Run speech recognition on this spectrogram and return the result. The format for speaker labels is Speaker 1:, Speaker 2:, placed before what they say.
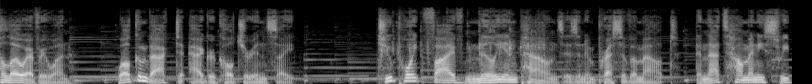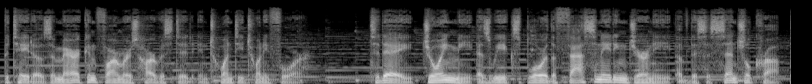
Speaker 1: Hello, everyone. Welcome back to Agriculture Insight. 2.5 million pounds is an impressive amount, and that's how many sweet potatoes American farmers harvested in 2024. Today, join me as we explore the fascinating journey of this essential crop.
